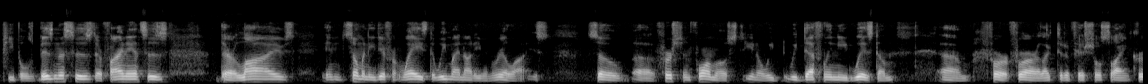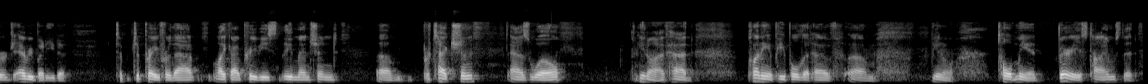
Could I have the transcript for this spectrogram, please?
people's businesses, their finances, their lives in so many different ways that we might not even realize. So uh, first and foremost, you know, we, we definitely need wisdom um, for for our elected officials. So I encourage everybody to, to, to pray for that. Like I previously mentioned, um, protection as well. You know, I've had plenty of people that have, um, you know, told me at various times that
